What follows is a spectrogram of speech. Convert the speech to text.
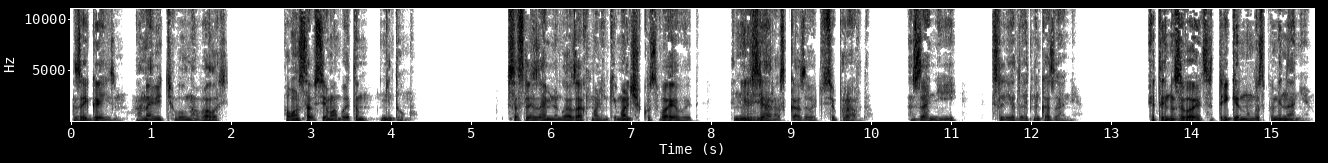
За эгоизм. Она ведь волновалась. А он совсем об этом не думал. Со слезами на глазах маленький мальчик усваивает, нельзя рассказывать всю правду. За ней следует наказание. Это и называется триггерным воспоминанием.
